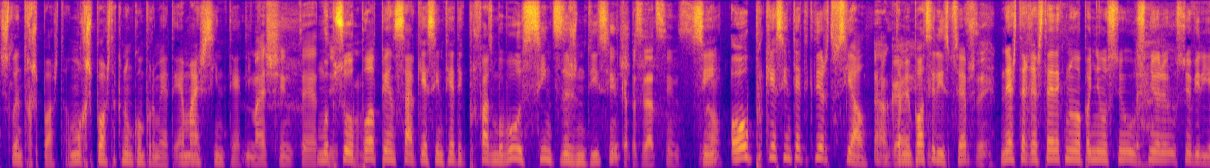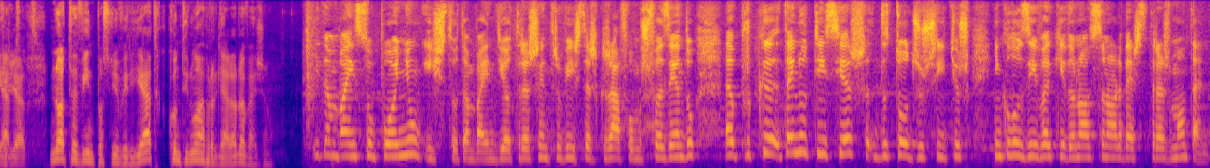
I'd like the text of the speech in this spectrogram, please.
Excelente resposta. Uma resposta que não compromete, é mais sintética. Mais sintético. Uma pessoa pode pensar que é sintético porque faz uma boa síntese das notícias. Sim, capacidade de síntese. Sim, não? ou porque é sintético de artificial. Ok. Também pode ser isso, percebes? Sim. Nesta rasteira que não apanham o senhor, o senhor, o senhor Viriato. Viriato. Nota 20 para o senhor Viriato, que continua a brilhar. Ora vejam. E também suponho, isto também de outras entrevistas que já fomos fazendo, eh, porque tem notícias de todos os sítios, inclusive aqui do nosso Nordeste Transmontano.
